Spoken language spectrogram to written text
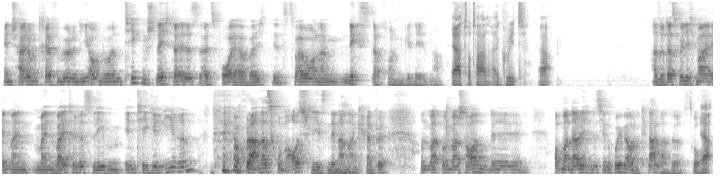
Entscheidung treffen würde, die auch nur einen Ticken schlechter ist als vorher, weil ich jetzt zwei Wochen lang nichts davon gelesen habe. Ja, total, agreed, ja. Also das will ich mal in mein, mein weiteres Leben integrieren oder andersrum ausschließen, den anderen Krempel. Und mal, und mal schauen, äh, ob man dadurch ein bisschen ruhiger und klarer wird. So. Ja.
